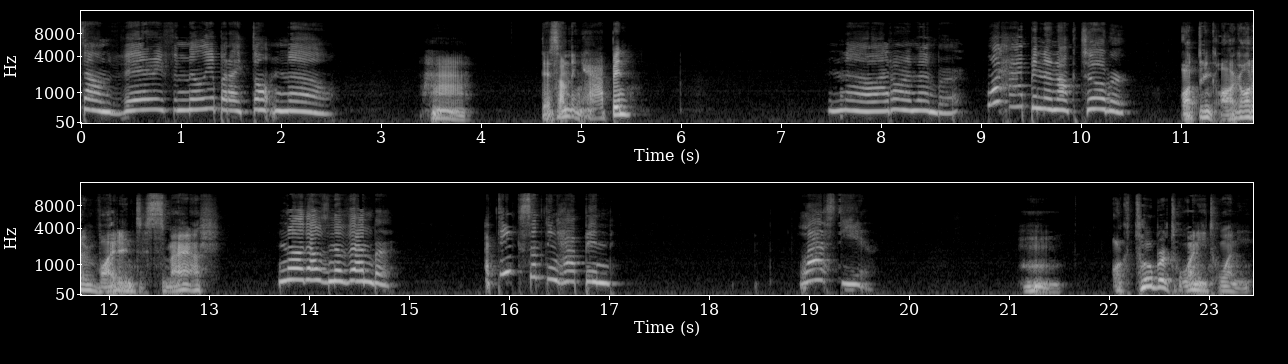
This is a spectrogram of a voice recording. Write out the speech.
sounds very familiar, but I don't know. Hmm. Did something happen? No, I don't remember. What happened in October? I think I got invited into Smash. No, that was November. I think something happened last year. Hmm. October 2020.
